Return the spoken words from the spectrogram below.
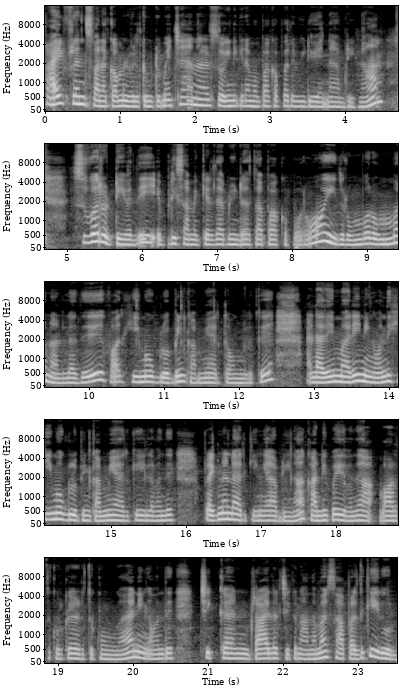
ஹாய் ஃப்ரெண்ட்ஸ் வணக்கம் and welcome to my channel so இன்றைக்கி நம்ம பார்க்க போகிற வீடியோ என்ன அப்படின்னா சுவர் ரொட்டி வந்து எப்படி சமைக்கிறது அப்படின்றத தான் பார்க்க போகிறோம் இது ரொம்ப ரொம்ப நல்லது. ஃபார் ஹீமோக்ளோபின் கம்மியாக இருக்கவங்களுக்கு அண்ட் அதே மாதிரி நீங்கள் வந்து ஹீமோக்ளோபின் கம்மியாக இருக்குது இல்லை வந்து ப்ரெக்னெண்ட்டாக இருக்கீங்க அப்படின்னா கண்டிப்பாக இது வந்து வாரத்துக்கு ஒருக்க எடுத்துக்கோங்க. நீங்கள் வந்து சிக்கன் ப்ராய்லர் சிக்கன் அந்த மாதிரி சாப்பிட்றதுக்கு இது ஒரு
